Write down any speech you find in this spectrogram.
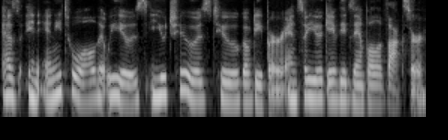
as in any tool that we use, you choose to go deeper. And so you gave the example of Voxer.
